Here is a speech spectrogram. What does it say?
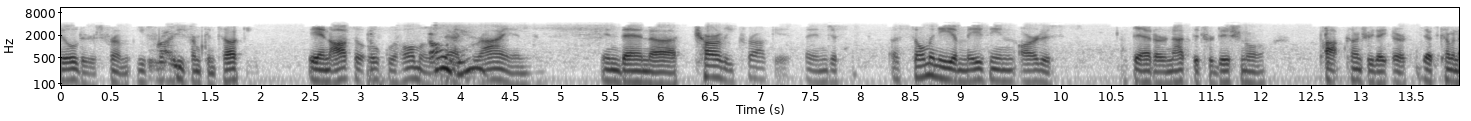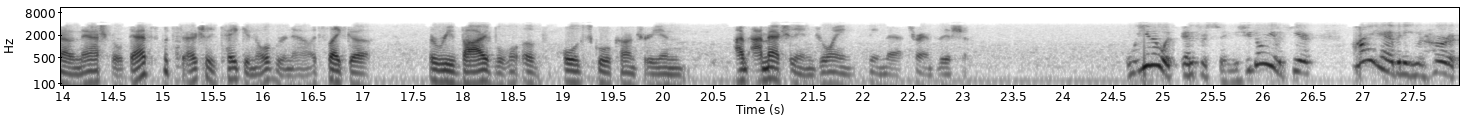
Childers from he's, Right. he's from Kentucky, and also Oklahoma with Oh, Zach yeah. Bryan, and then uh Charley Crockett, and just uh, so many amazing artists that are not the traditional pop country that are that's coming out of Nashville. That's what's actually taken over now. It's like a a revival of old school country, and I'm I'm actually enjoying seeing that transition. Well, you know what's interesting is you don't even hear. I haven't even heard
